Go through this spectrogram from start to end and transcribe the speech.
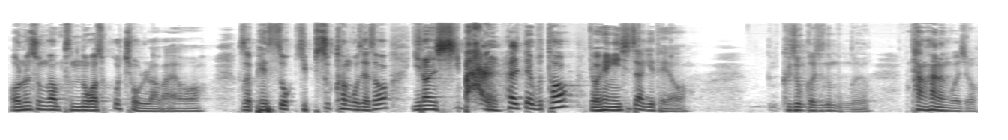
어느 순간 분노가 솟구쳐 올라가요. 그래서 뱃속 깊숙한 곳에서 이런 씨발 할 때부터 여행이 시작이 돼요. 그 전까지는 뭔가요? 당하는 거죠.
